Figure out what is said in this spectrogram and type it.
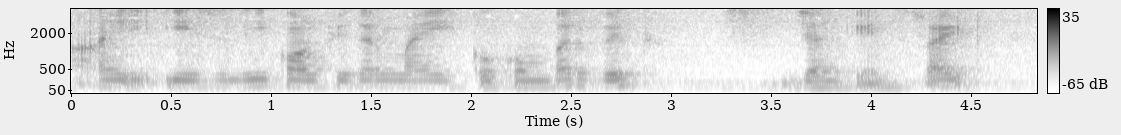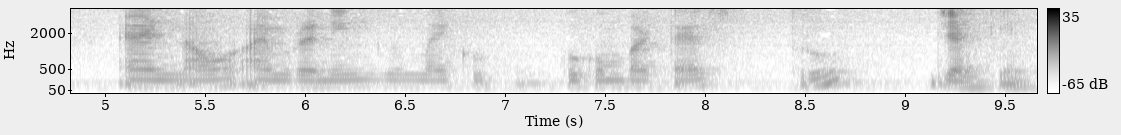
I easily configure my cucumber with Jenkins right? And now I'm running my cucumber test through Jenkins.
